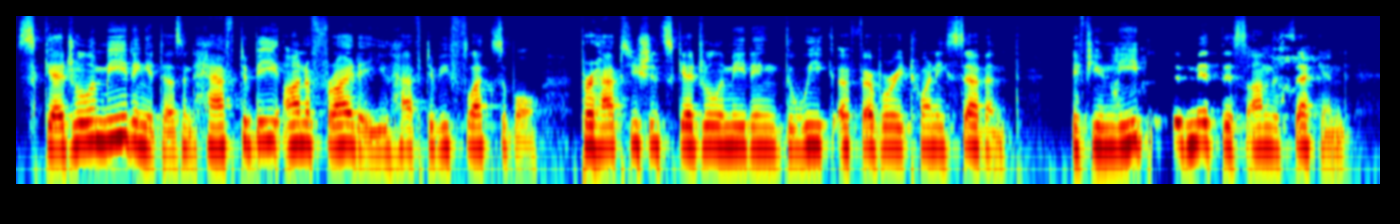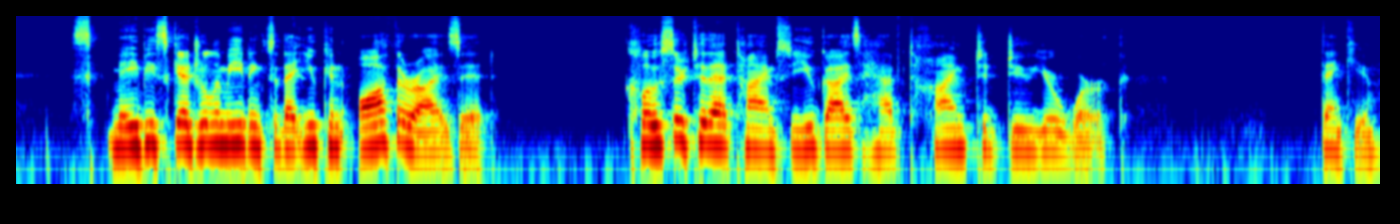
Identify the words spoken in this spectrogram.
Schedule a meeting. It doesn't have to be on a Friday. You have to be flexible. Perhaps you should schedule a meeting the week of February 27th If you need to submit this on the second, maybe schedule a meeting so that you can authorize it closer to that time so you guys have time to do your work. Thank you.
